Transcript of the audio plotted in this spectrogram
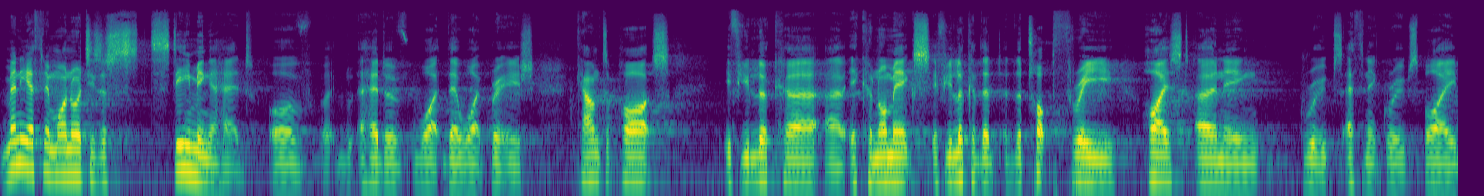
many ethnic minorities are steaming ahead of, ahead of their white British counterparts. If you look at uh, economics, if you look at the, the top three highest earning groups, ethnic groups, by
